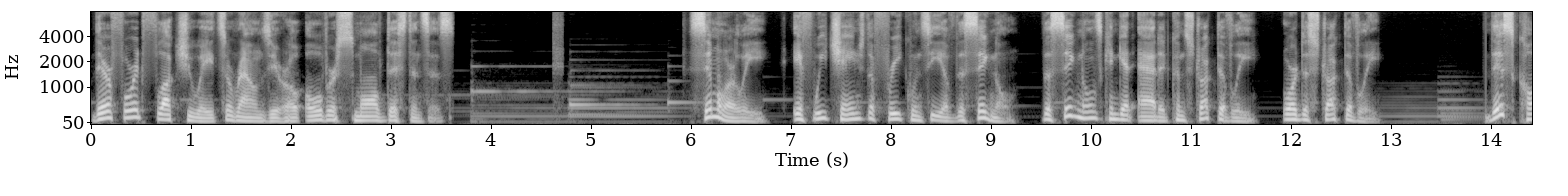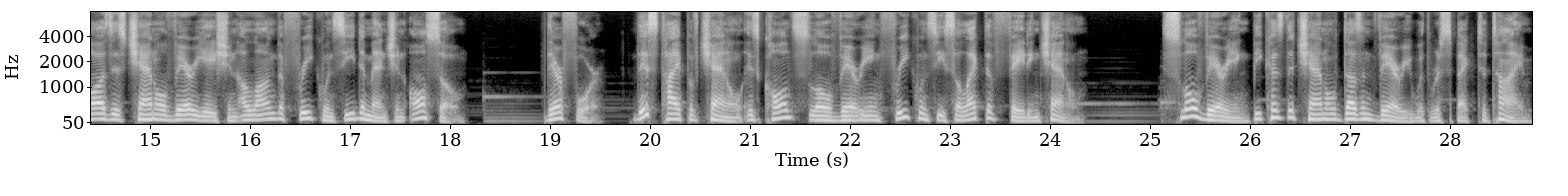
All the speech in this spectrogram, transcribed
Therefore, it fluctuates around zero over small distances. Similarly, if we change the frequency of the signal, the signals can get added constructively or destructively. This causes channel variation along the frequency dimension also. Therefore, this type of channel is called slow varying frequency selective fading channel. Slow varying because the channel doesn't vary with respect to time,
